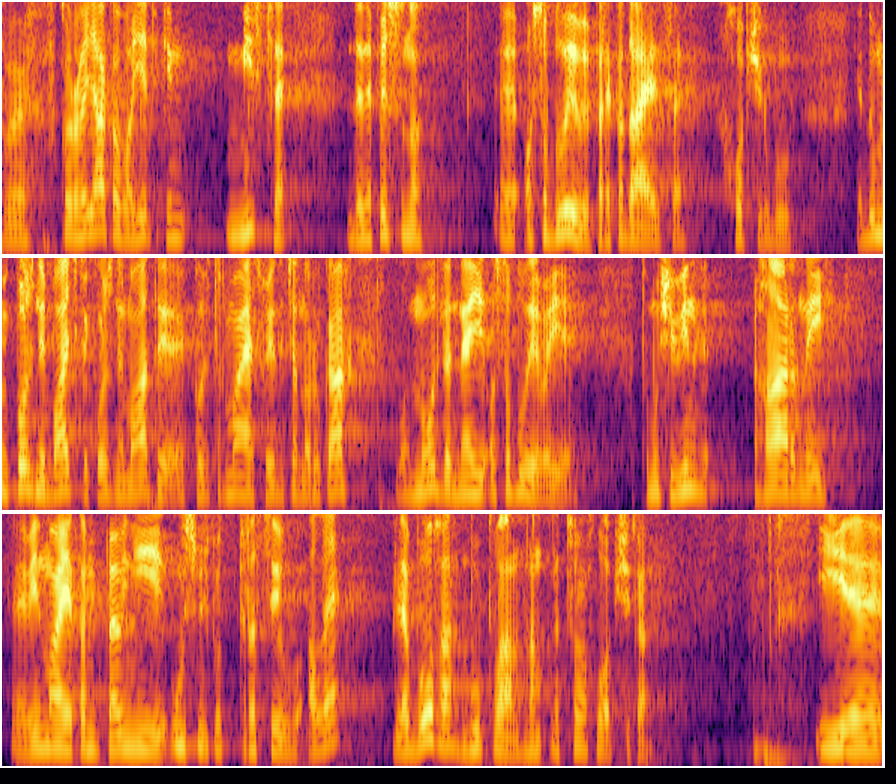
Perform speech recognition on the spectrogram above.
в, короля Якова є таке місце, де написано особливий перекладається, хлопчик був. Я думаю, кожен батько, кожна мати, коли тримає своє дитя на руках, воно для неї особливе є. Тому що він гарний, е, він має там певні усмішку красиву, але для Бога був план на, цього хлопчика. І е,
